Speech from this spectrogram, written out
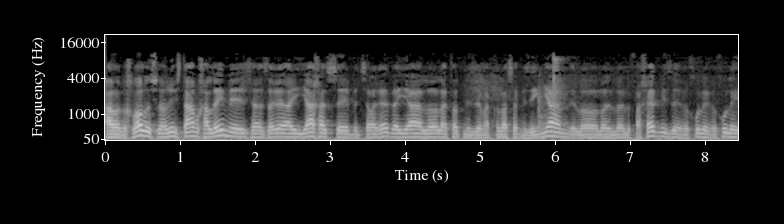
אבל בכלול, כשאומרים סתם חלמס, אז הרי היחס אה, אצל הרב היה לא לעשות מזה, לא מזה עניין, ולא לא, לא לפחד מזה וכולי וכולי.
